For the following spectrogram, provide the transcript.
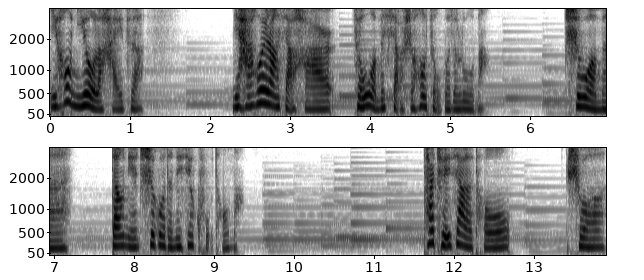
以后你有了孩子，你还会让小孩走我们小时候走过的路吗？吃我们当年吃过的那些苦头吗？”他垂下了头，说：“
